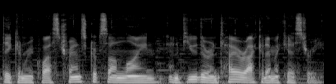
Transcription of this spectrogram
They can request transcripts online and view their entire academic history.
